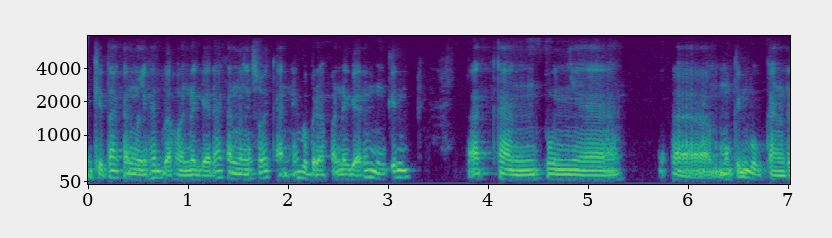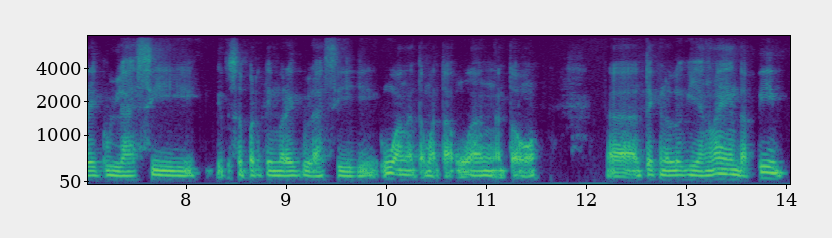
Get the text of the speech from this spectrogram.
kita akan melihat bahwa negara akan menyesuaikan ya. Beberapa negara mungkin akan punya eh, mungkin bukan regulasi itu seperti meregulasi uang atau mata uang atau eh, teknologi yang lain tapi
